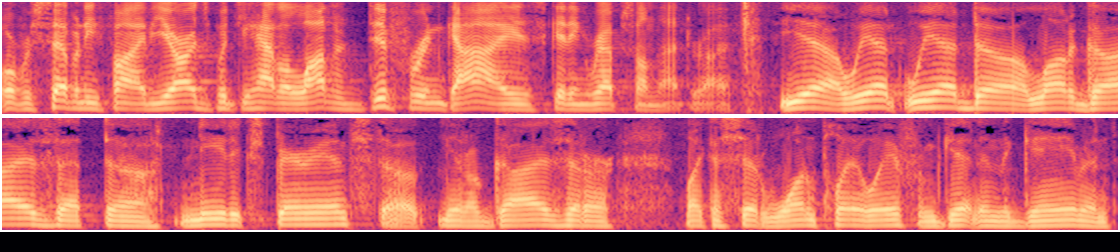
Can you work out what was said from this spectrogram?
over 75 yards, but you had a lot of different guys getting reps on that drive. Yeah, we had we had uh, a lot of guys that uh, need experience. Uh, you know, guys that are like I said, one play away from getting in the game, and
